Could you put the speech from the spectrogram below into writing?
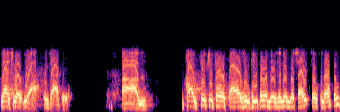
that's what. Yeah, exactly. Um, fifty-four thousand people have visited the site since it opened.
